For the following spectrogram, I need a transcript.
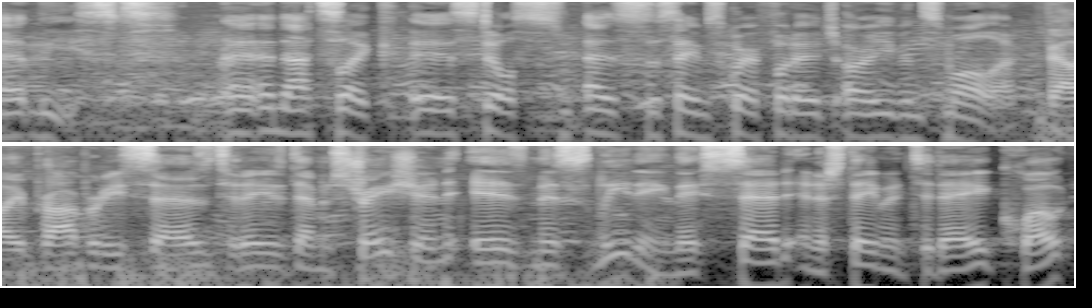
at least. And that's like is still as the same square footage or even smaller. Valley property says today's demonstration is misleading. They said in a statement today quote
